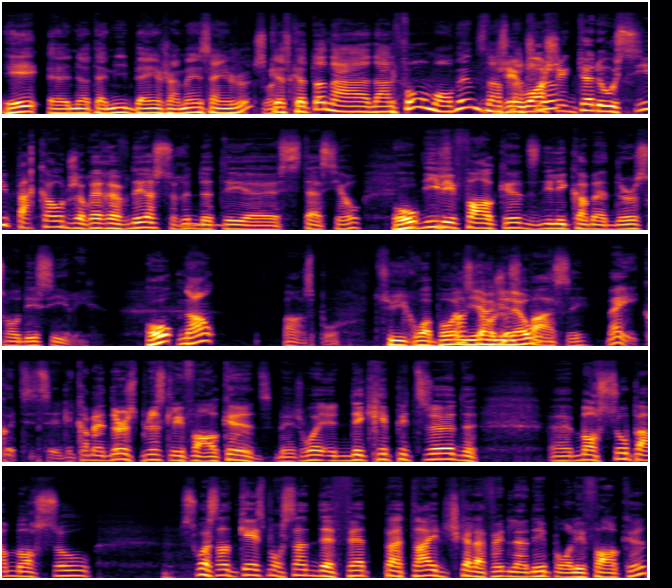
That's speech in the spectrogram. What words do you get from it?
et euh, notre ami Benjamin Saint-Just. Qu'est-ce que t'as dans, dans le four, mon Vince, dans J'ai? Washington aussi. Par contre, j'aimerais revenir sur une de tes euh, citations. Oh. Ni les Falcons, ni les Commanders seront des séries. Oh, non, Je pense pas. tu y crois pas, ni un ni l'autre? passé. Ben écoute, c'est c'est les Commanders plus que les Falcons. Mais je vois une décrépitude, euh, morceau par morceau. 75% de défaites peut-être jusqu'à la fin de l'année pour les Falcons.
